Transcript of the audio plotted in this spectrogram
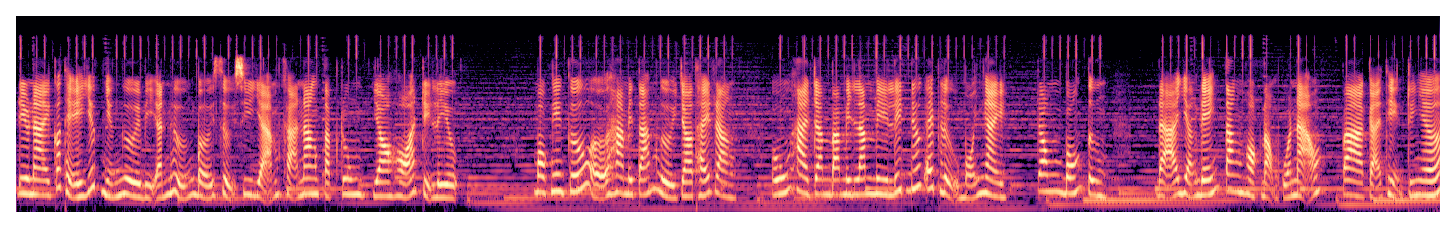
Điều này có thể giúp những người bị ảnh hưởng bởi sự suy giảm khả năng tập trung do hóa trị liệu một nghiên cứu ở 28 người cho thấy rằng uống 235ml nước ép lựu mỗi ngày trong 4 tuần đã dẫn đến tăng hoạt động của não và cải thiện trí nhớ.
